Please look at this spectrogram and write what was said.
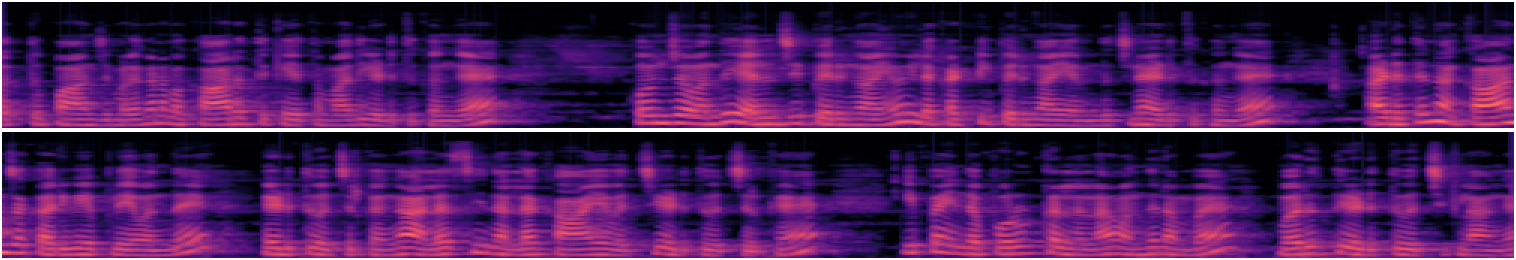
பத்து பாஞ்சு மிளகா நம்ம காரத்துக்கு ஏற்ற மாதிரி எடுத்துக்கோங்க. கொஞ்சம் வந்து எல்ஜி பெருங்காயம் இல்லை கட்டி பெருங்காயம் இருந்துச்சுன்னா எடுத்துக்கோங்க. அடுத்து நான் காஞ்ச கறிவேப்பிலையை வந்து எடுத்து வச்சுருக்கேங்க. அலசி நல்லா காய வச்சு எடுத்து வச்சுருக்கேன். இப்போ இந்த பொருட்களெல்லாம் வந்து நம்ம வறுத்து எடுத்து வச்சுக்கலாங்க.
